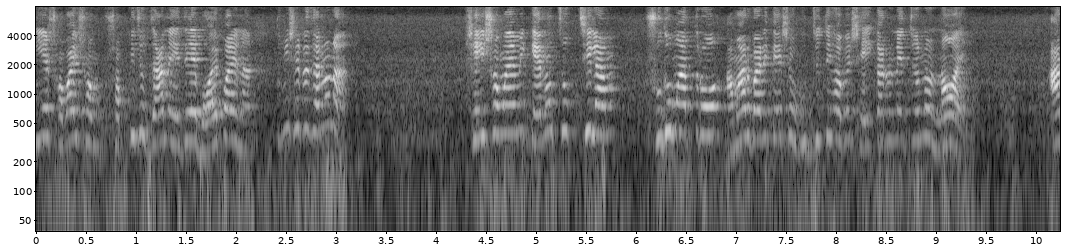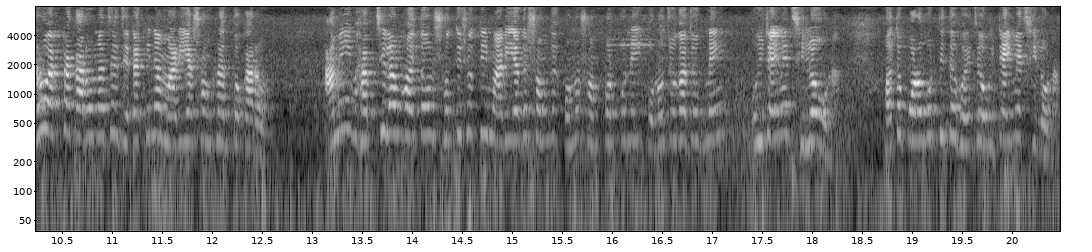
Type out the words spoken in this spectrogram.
নিয়ে সবাই সব কিছু জানে যে ভয় পায় না, তুমি সেটা জানো না? সেই সময় আমি কেন চুপ ছিলাম? শুধুমাত্র আমার বাড়িতে এসে হুজ্জুতি হবে সেই কারণের জন্য নয়। আরও একটা কারণ আছে যেটা কিনা মারিয়া সংক্রান্ত কারণ। আমি ভাবছিলাম হয়তো সত্যি সত্যি মারিয়াদের সঙ্গে কোনো সম্পর্ক নেই, কোনো যোগাযোগ নেই, ওই টাইমে ছিলও না। হয়তো পরবর্তীতে হয়েছে, ওই টাইমে ছিল না।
